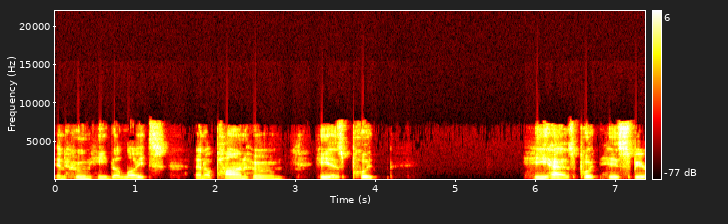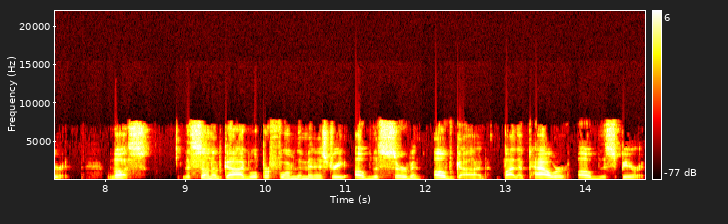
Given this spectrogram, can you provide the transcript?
in whom he delights, and upon whom he has put he has put his spirit. Thus, the Son of God will perform the ministry of the servant of God by the power of the Spirit.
